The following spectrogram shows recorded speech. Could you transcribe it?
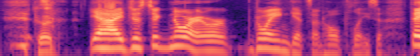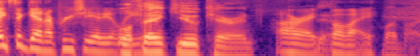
Good. yeah, I just ignore it, or Dwayne gets it, hopefully. So thanks again. I appreciate it. Well, thank you, Karen. All right. Yeah. Bye-bye Bye bye.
